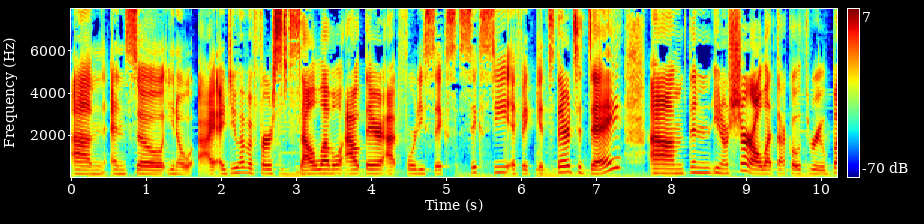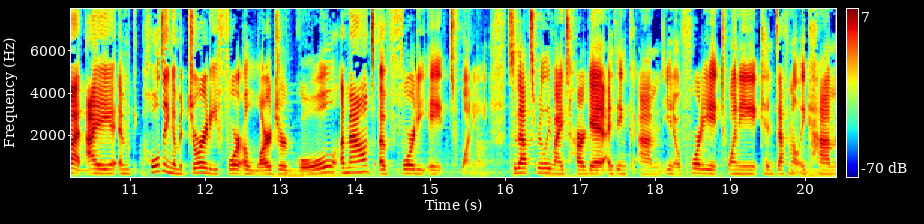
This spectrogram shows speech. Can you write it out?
Um, and so, you know, I, I, do have a first sell level out there at 46.60. If it gets there today, um, then, you know, sure, I'll let that go through. But I am holding a majority for a larger goal amount of 48.20. So that's really my target. I think, um, you know, 48.20 can definitely come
